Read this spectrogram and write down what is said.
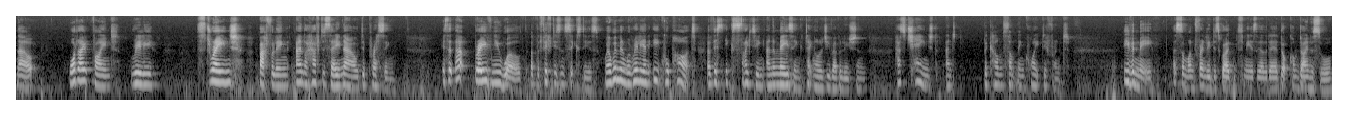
now, what I find really strange, baffling, and I have to say now depressing is that that brave new world of the 50s and 60s, where women were really an equal part of this exciting and amazing technology revolution, has changed and become something quite different. Even me, as someone friendly described to me as the other day, a dot-com dinosaur,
